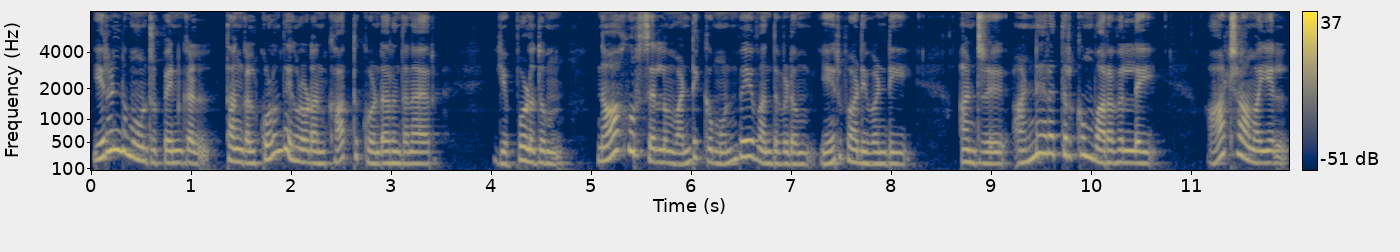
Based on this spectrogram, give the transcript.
இரண்டு மூன்று பெண்கள் தங்கள் குழந்தைகளுடன் காத்து கொண்டிருந்தனர். எப்பொழுதும் நாகூர் செல்லும் வண்டிக்கு முன்பே வந்துவிடும் ஏர்வாடி வண்டி. அன்று அந்நேரத்திற்கும் வரவில்லை. ஆற்றாமையில்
